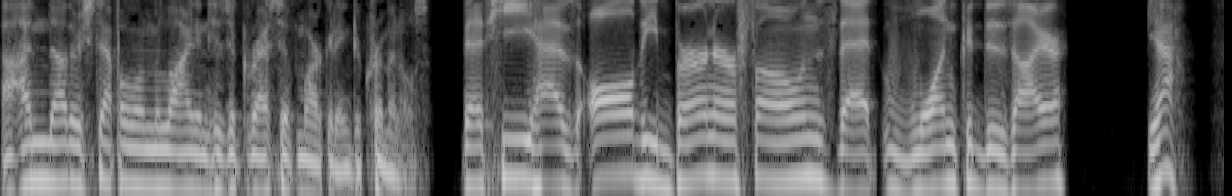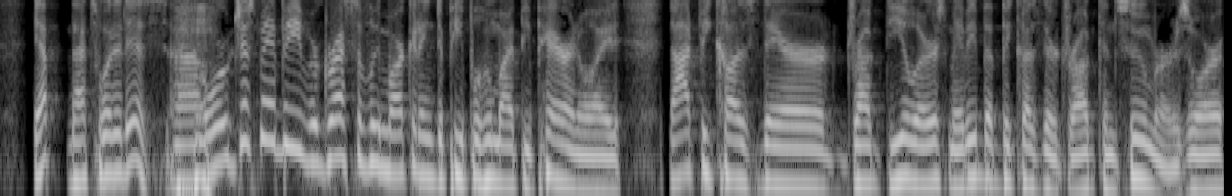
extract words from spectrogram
uh, another step along the line in his aggressive marketing to criminals. That he has all the burner phones that one could desire. Yeah. Yep, that's what it is. Uh, or just maybe regressively marketing to people who might be paranoid, not because they're drug dealers, maybe, but because they're drug consumers or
